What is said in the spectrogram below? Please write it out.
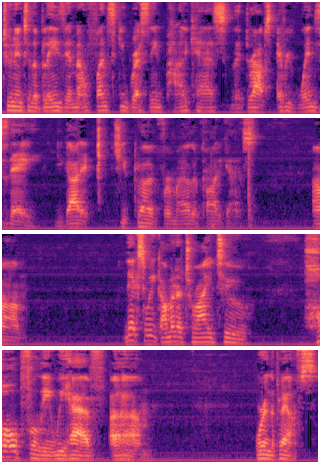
tune into the Blaze and Malfunsky Wrestling podcast that drops every Wednesday. You got it. Cheap plug for my other podcast. Um, next week, I'm gonna try to hopefully we have um, we're in the playoffs.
